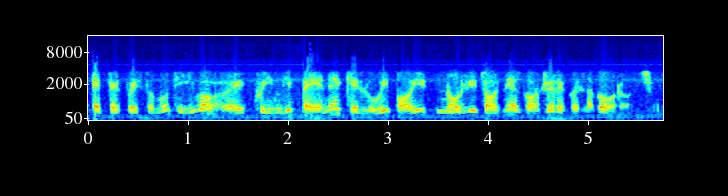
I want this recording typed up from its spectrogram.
e per questo motivo è quindi bene che lui poi non ritorni a svolgere quel lavoro. Insomma.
